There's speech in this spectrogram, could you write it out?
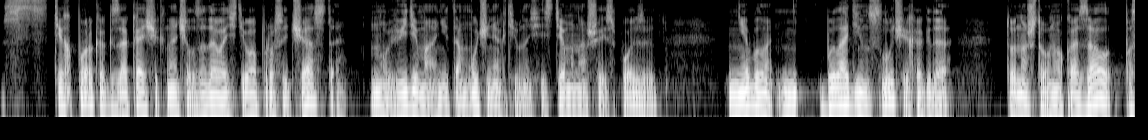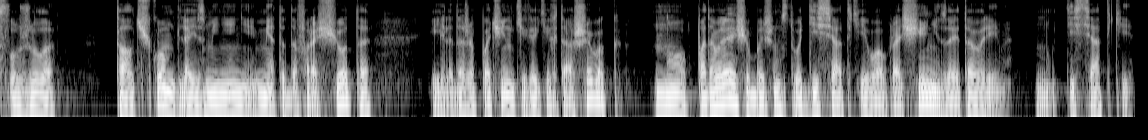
С тех пор, как заказчик начал задавать эти вопросы часто, ну, видимо, они там очень активно систему нашу используют, не было, не, был один случай, когда то, на что он указал, послужило толчком для изменения методов расчета – или даже починки каких-то ошибок, но подавляющее большинство, десятки его обращений за это время, ну, десятки.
